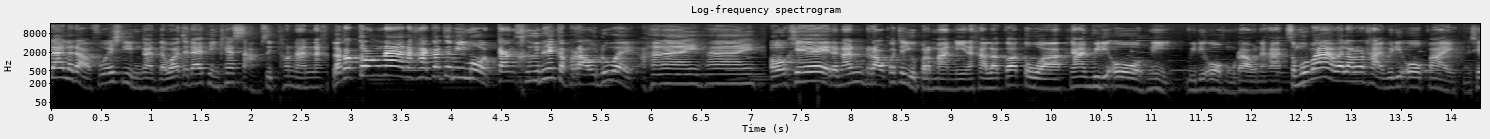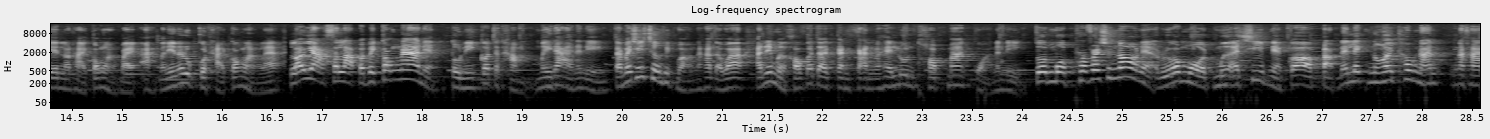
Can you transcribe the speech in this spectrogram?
ได้ระดับ Full HD เหมือนกันแต่ว่าจะได้เพียงแค่ 30 เท่านั้นนะแล้วก็กล้องหน้านะคะก็จะมีโหมดกลางคืนให้กับเราด้วย Hi Hi โอเค ดังนั้นเราก็จะอยู่ประมาณนี้นะคะ แล้วก็ตัวงานวิดีโอนี่วิดีโอของเรานะคะ สมมุติว่าเวลาเราถ่ายวิดีโอไป อย่างเช่นเราถ่ายกล้องหลังไปอะตอนนี้นะดูกดถ่ายกล้องหลังแล้ว เราอยากสลับไปเป็นกล้องหน้าเนี่ยตัวนี้ก็จะทำไม่ได้นั่นเอง แต่ไม่ใช่เชิงผิดหวังนะคะ แต่ว่าอันนี้เหมือนเขาก็จะกันกันๆไว้ให้รุ่นท็อปมากกว่านั่นเองส่วนโหมด professional เนี่ยหรือว่าโหมดมืออาชีพเนี่ยก็ปรับได้เล็กน้อยเท่านั้นนะคะ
